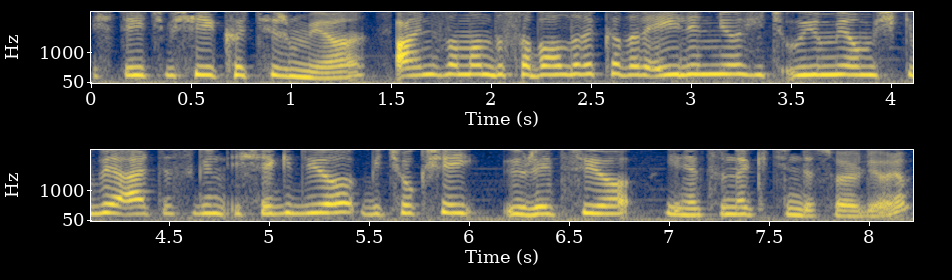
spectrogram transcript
İşte hiçbir şeyi kaçırmıyor. Aynı zamanda sabahlara kadar eğleniyor, hiç uyumuyormuş gibi ertesi gün işe gidiyor. Birçok şey üretiyor. Yine tırnak içinde söylüyorum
